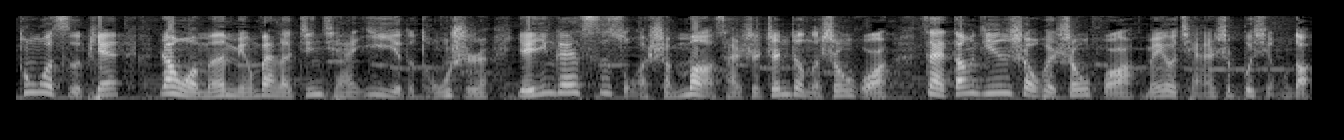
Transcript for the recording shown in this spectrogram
通过此片，让我们明白了金钱意义的同时，也应该思索什么才是真正的生活。在当今社会生活，没有钱是不行的。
